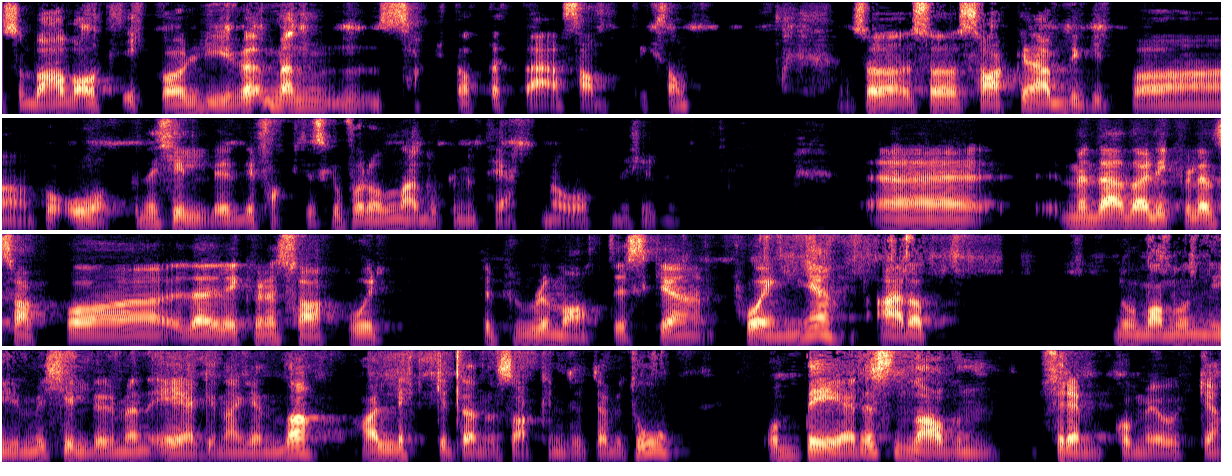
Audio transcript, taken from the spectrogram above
som da har valgt ikke å lyve, men sagt at dette er sant. ikke sant? Så, så saken er bygget på, på, åpne kilder. De faktiske forholdene er dokumentert med åpne kilder. Eh, men det er, er, likevel en sak på, det er likevel en sak hvor det problematiske poenget er at noen anonyme kilder med en egen agenda har lekket denne saken til TV 2. Og deres navn fremkommer jo ikke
